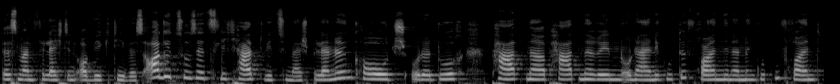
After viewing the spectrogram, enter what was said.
dass man vielleicht ein objektives Auge zusätzlich hat, wie zum Beispiel einen Coach oder durch Partner, Partnerin oder eine gute Freundin, einen guten Freund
